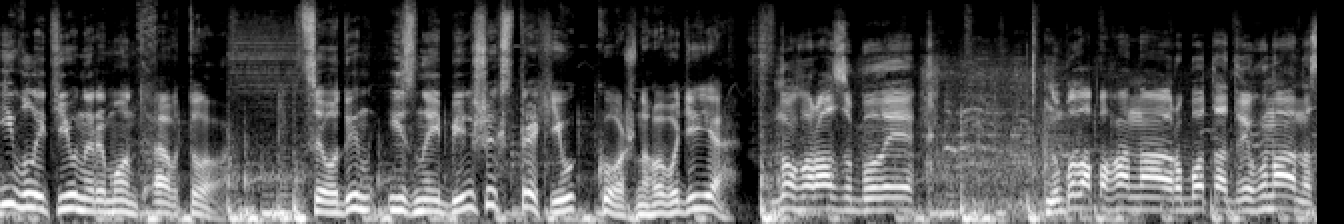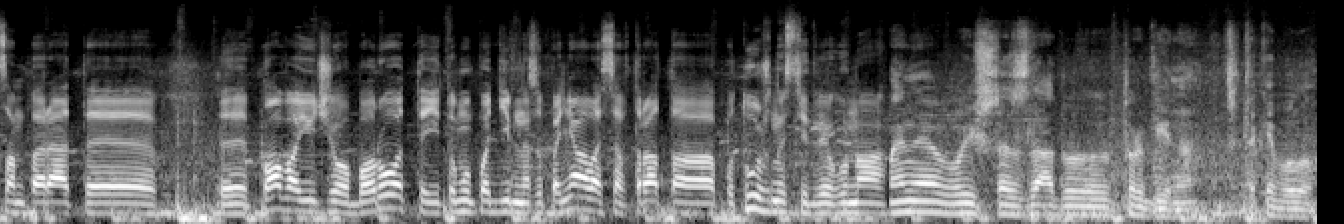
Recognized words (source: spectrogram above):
і влетів на ремонт авто. Це один із найбільших страхів кожного водія. Одного разу були. Ну, була погана робота двигуна насамперед, е, е, плаваючі обороти і тому подібне. Зупинялася втрата потужності двигуна. У мене вийшла з ладу турбіна. Це таке було.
